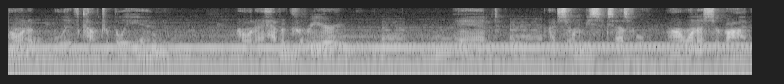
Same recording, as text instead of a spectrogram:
I want to live comfortably and I want to have a career and I just want to be successful. I want to survive.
